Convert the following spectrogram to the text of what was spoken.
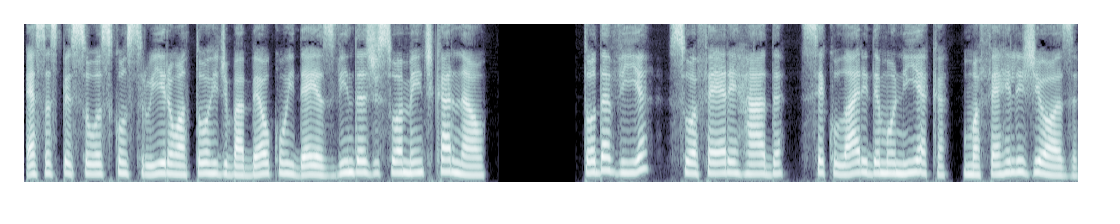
Essas pessoas construíram a Torre de Babel com ideias vindas de sua mente carnal. Todavia, sua fé era errada, secular e demoníaca, uma fé religiosa.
